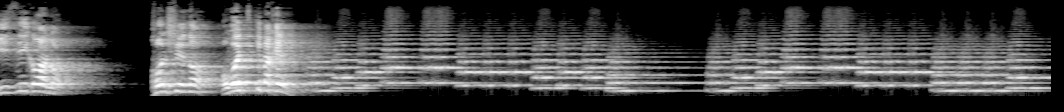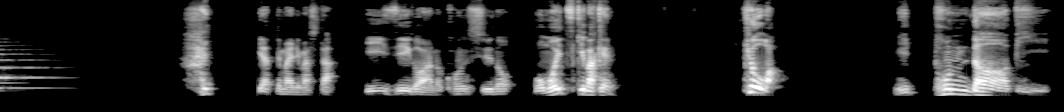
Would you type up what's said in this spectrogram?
イージーゴアの今週の思いつき馬券はい。やってまいりました。イージーゴアの今週の思いつき馬券。今日は、日本ダービ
